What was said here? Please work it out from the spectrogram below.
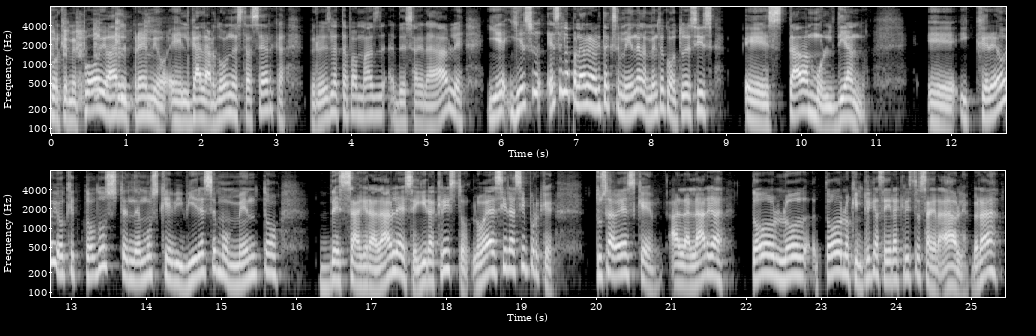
porque me puedo llevar el premio, el galardón está cerca, pero es la etapa más desagradable. Y, y eso, esa es la palabra ahorita que se me viene a la mente cuando tú decís, estaba moldeando. Eh, y creo yo que todos tenemos que vivir ese momento desagradable de seguir a Cristo. Lo voy a decir así porque tú sabes que a la larga todo lo, todo lo que implica seguir a Cristo es agradable, ¿verdad?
